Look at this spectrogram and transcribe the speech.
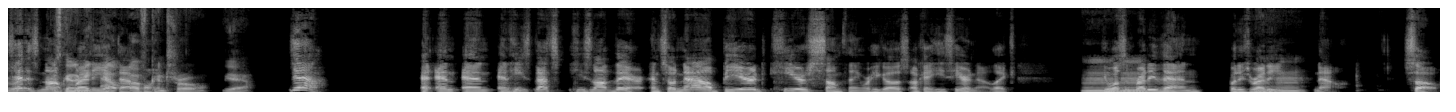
Ted is not ready at that of point. control. Yeah. Yeah. And, and and and he's that's he's not there. And so now Beard hears something where he goes, Okay, he's here now. Like he wasn't Mhm. ready then, but he's ready Mhm. now. So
